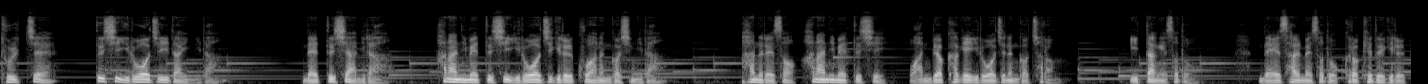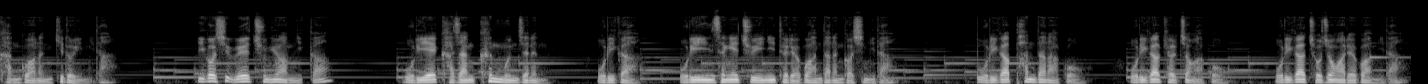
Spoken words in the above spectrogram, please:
둘째, 뜻이 이루어지이다입니다. 내 뜻이 아니라 하나님의 뜻이 이루어지기를 구하는 것입니다. 하늘에서 하나님의 뜻이 완벽하게 이루어지는 것처럼 이 땅에서도 내 삶에서도 그렇게 되기를 간구하는 기도입니다. 이것이 왜 중요합니까? 우리의 가장 큰 문제는 우리가 우리 인생의 주인이 되려고 한다는 것입니다. 우리가 판단하고, 우리가 결정하고, 우리가 조종하려고 합니다.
